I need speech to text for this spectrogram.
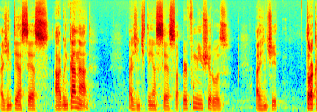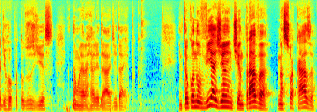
A gente tem acesso à água encanada, a gente tem acesso a perfuminho cheiroso, a gente troca de roupa todos os dias. Não era a realidade da época. Então, quando o viajante entrava na sua casa,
